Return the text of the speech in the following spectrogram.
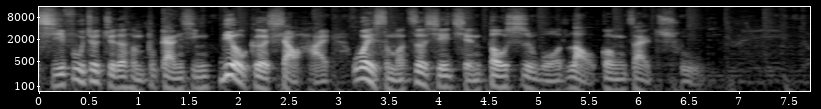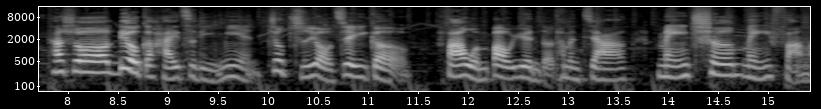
媳妇就觉得很不甘心，六个小孩为什么这些钱都是我老公在出？她说六个孩子里面就只有这一个发文抱怨的，他们家。没车没房，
